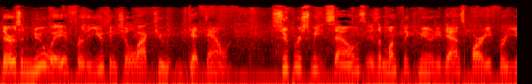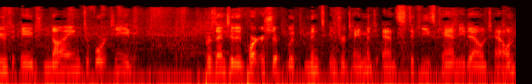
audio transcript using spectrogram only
There's a new way for the youth in Chilliwack to get down. Super Sweet Sounds is a monthly community dance party for youth aged 9 to 14. Presented in partnership with Mint Entertainment and Sticky's Candy downtown.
